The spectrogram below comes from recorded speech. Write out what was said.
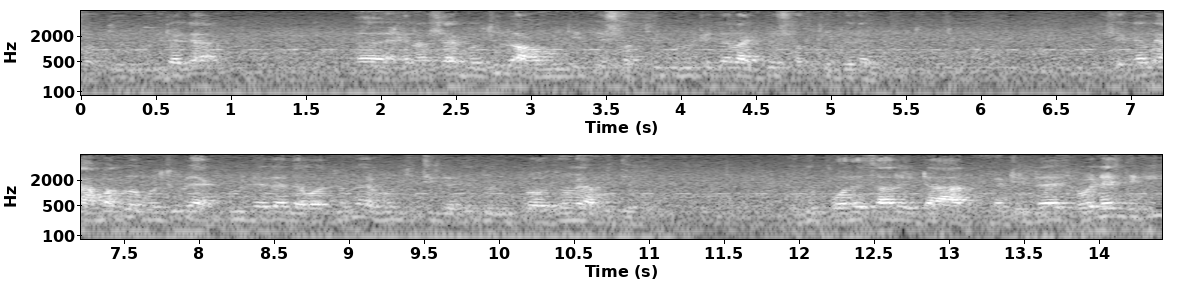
সত্তর কোটি টাকা হেনা সাহেব বলছিল আওয়ামী লীগকে সত্তর কোটি টাকা লাগবে সত্তর জন এমপি। সেখানে আমাকেও বলছিল, এক কোটি টাকা দেওয়ার জন্য। আমি বলছি, ঠিক আছে যদি প্রয়োজনে আমি দেবো। কিন্তু পরে স্যার এটা আর ম্যাটেরিয়ালাইজ হয় দেখি,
